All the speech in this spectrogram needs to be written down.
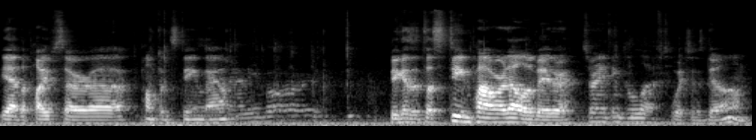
yeah, the pipes are uh, pumping steam now because it's a steam-powered elevator, Is there anything to the left? which is dumb.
